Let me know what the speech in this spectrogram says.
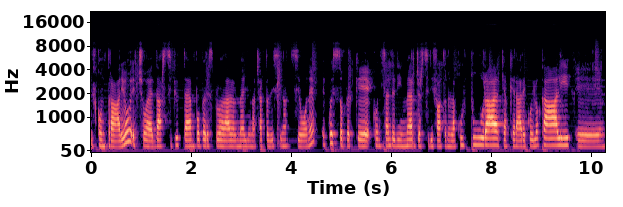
il contrario, e cioè darsi più tempo per esplorare al meglio una certa destinazione e questo perché consente di immergersi di fatto nella cultura, chiacchierare con i locali e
